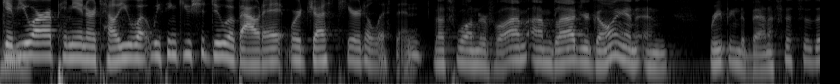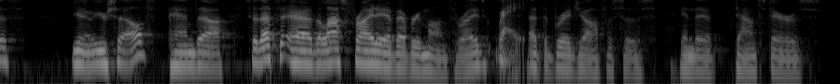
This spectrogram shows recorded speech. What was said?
give Mm-hmm. you our opinion or tell you what we think you should do about it. We're just here to listen. That's wonderful. I'm I'm glad you're going and, and reaping the benefits of this, you know, yourself. And uh, so that's uh, the last Friday of every month, right? Right. At the bridge offices in the downstairs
